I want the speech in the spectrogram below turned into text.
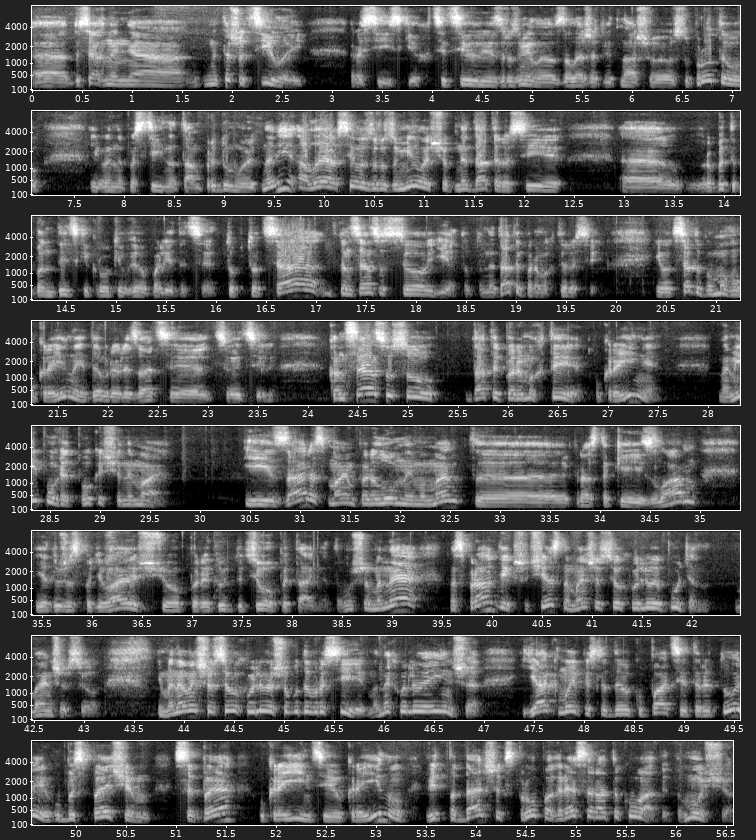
е, досягнення не те, що цілей російських. Ці цілі зрозуміло залежать від нашого супротиву, і вони постійно там придумують нові, але всім зрозуміло, щоб не дати Росії. е, Робити бандитські кроки в геополітиці, тобто ця консенсус цього є, тобто не дати перемогти Росії. І от ця допомога України йде в реалізації цієї цілі. Консенсусу дати перемогти Україні, на мій погляд, поки що немає. І зараз маємо переломний момент, е, якраз такий злам. Я дуже сподіваюся, що перейдуть до цього питання. Тому що мене насправді, якщо чесно, менше всього хвилює Путін. Менше всього. І мене менше всього хвилює, що буде в Росії. Мене хвилює інше. Як ми після деокупації території убезпечимо себе, українці і Україну від подальших спроб агресора атакувати? Тому що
